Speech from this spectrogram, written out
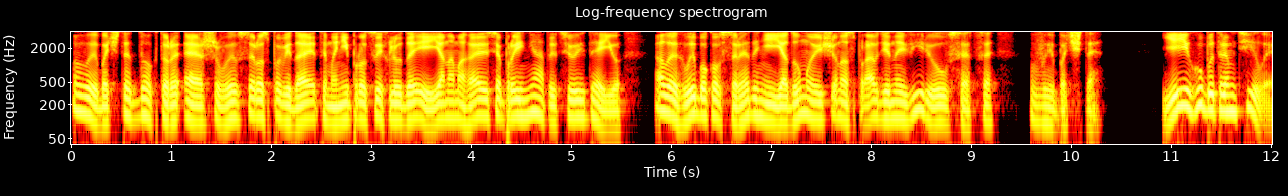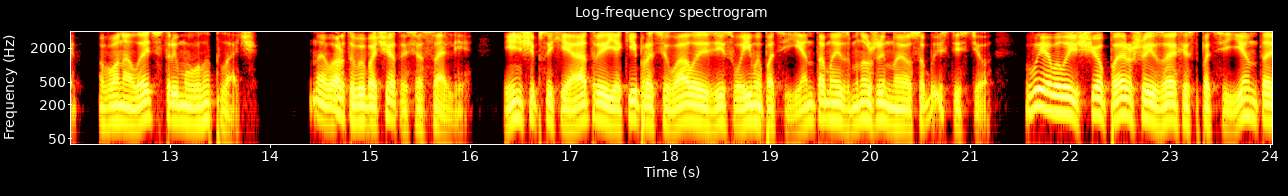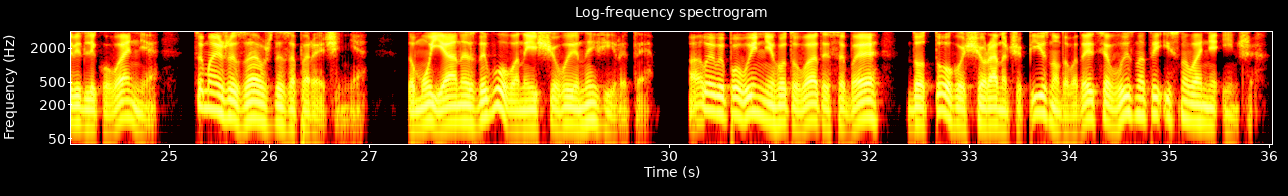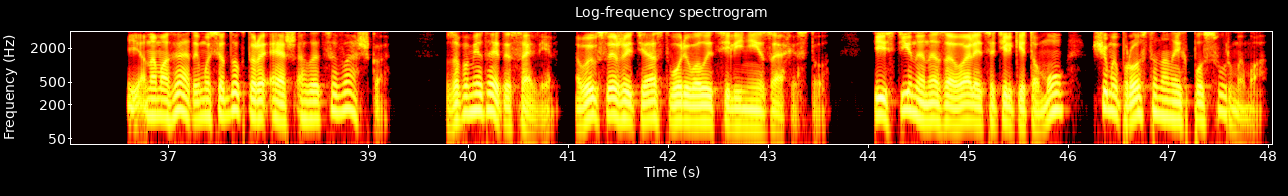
Вибачте, докторе Еш, ви все розповідаєте мені про цих людей, і я намагаюся прийняти цю ідею, але глибоко всередині я думаю, що насправді не вірю у все це. Вибачте. Її губи тремтіли, вона ледь стримувала плач. Не варто вибачатися, Саллі. Інші психіатри, які працювали зі своїми пацієнтами з множинною особистістю, виявили, що перший захист пацієнта від лікування це майже завжди заперечення. Тому я не здивований, що ви не вірите. Але ви повинні готувати себе до того, що рано чи пізно доведеться визнати існування інших. Я намагатимуся, докторе Еш, але це важко. Запам'ятайте, Саллі, ви все життя створювали ці лінії захисту. Ті стіни не заваляться тільки тому, що ми просто на них посурмимо.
